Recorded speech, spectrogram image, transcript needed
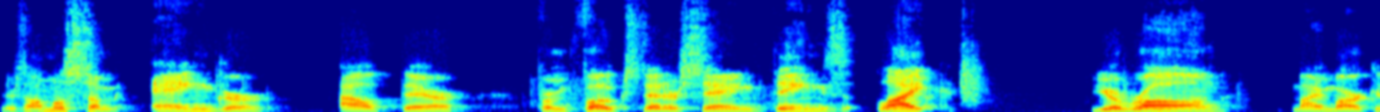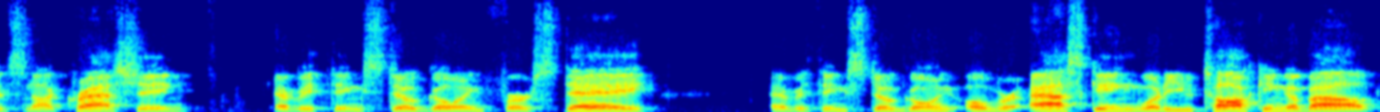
There's almost some anger out there from folks that are saying things like, You're wrong, my market's not crashing, everything's still going first day, everything's still going over asking. What are you talking about?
